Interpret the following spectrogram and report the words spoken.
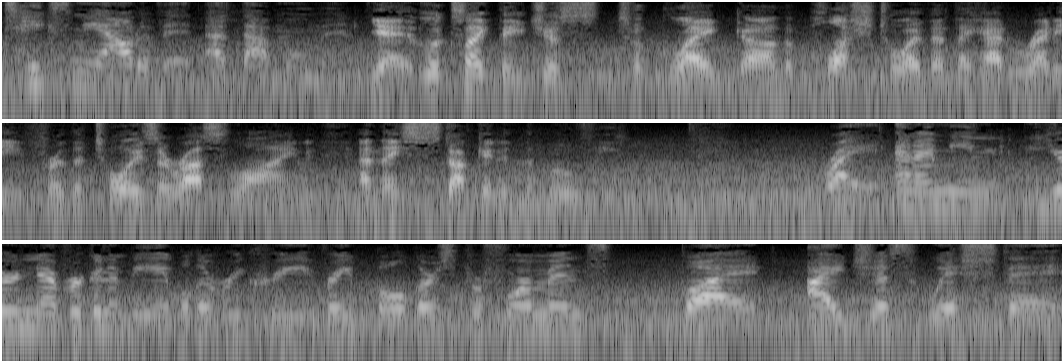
takes me out of it at that moment. Yeah, it looks like they just took like uh, the plush toy that they had ready for the Toys R Us line and they stuck it in the movie. Right. And I mean, you're never going to be able to recreate Ray Bolger's performance, but I just wish that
